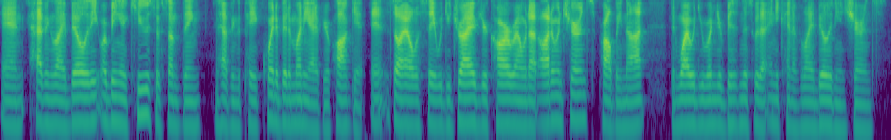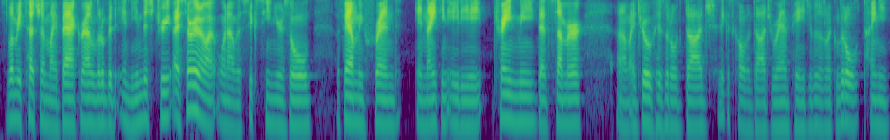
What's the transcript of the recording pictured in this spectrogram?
and having liability or being accused of something and having to pay quite a bit of money out of your pocket. And so I always say, would you drive your car around without auto insurance? Probably not. Then why would you run your business without any kind of liability insurance? So let me touch on my background a little bit in the industry. I started out when I was 16 years old. A family friend in 1988 trained me that summer. Um, I drove his little Dodge, I think it's called a Dodge Rampage. It was like a little tiny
